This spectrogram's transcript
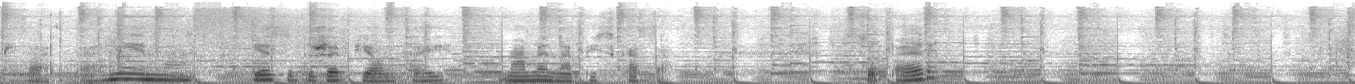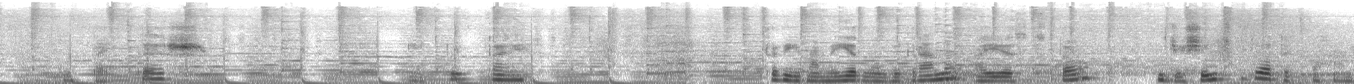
Czwarta nie ma. Jest w grze piątej. Mamy napis kasa. Super. Tutaj też. I tutaj. Czyli mamy jedną wygraną, a jest to 10 zł, kochani.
